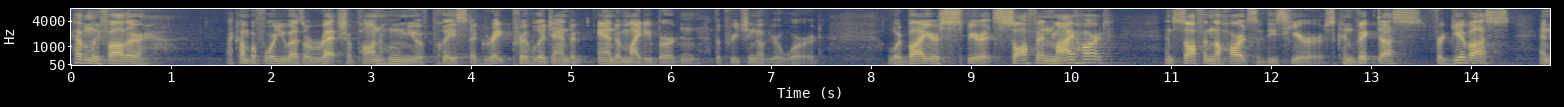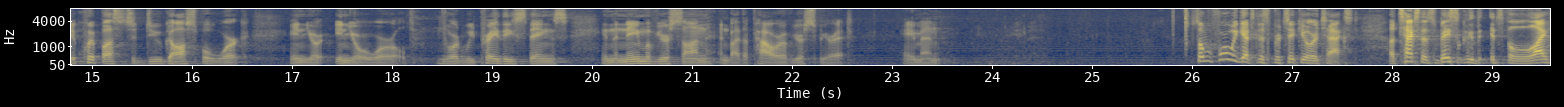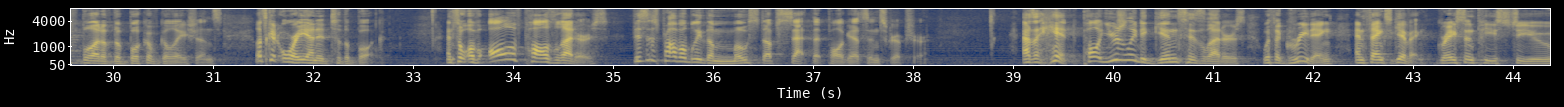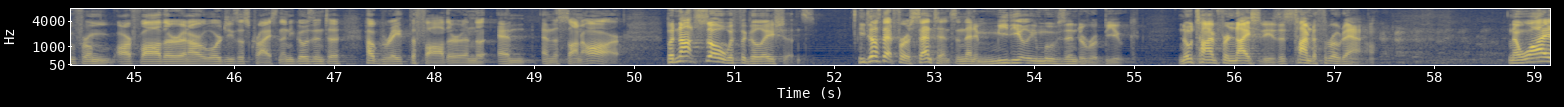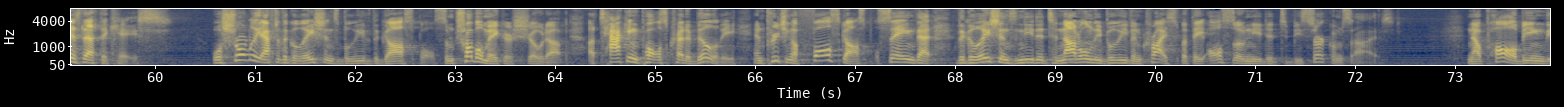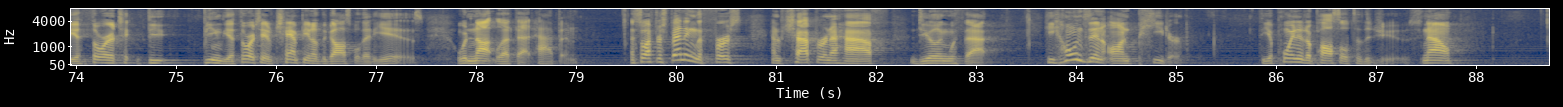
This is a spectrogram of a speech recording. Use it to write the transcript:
Heavenly Father, I come before you as a wretch upon whom you have placed a great privilege and a, and a mighty burden, the preaching of your word. Lord, by your Spirit, soften my heart and soften the hearts of these hearers. Convict us, forgive us, and equip us to do gospel work in your, in your world. Lord, we pray these things in the name of your Son and by the power of your Spirit. Amen. So before we get to this particular text, a text that's basically it's the lifeblood of the book of Galatians, let's get oriented to the book. And so of all of Paul's letters, this is probably the most upset that Paul gets in scripture. As a hint, Paul usually begins his letters with a greeting and thanksgiving. Grace and peace to you from our Father and our Lord Jesus Christ. And then he goes into how great the Father and the, and, and the Son are. But not so with the Galatians. He does that for a sentence and then immediately moves into rebuke. No time for niceties, it's time to throw down. Now, why is that the case? Well, shortly after the Galatians believed the gospel, some troublemakers showed up, attacking Paul's credibility and preaching a false gospel, saying that the Galatians needed to not only believe in Christ, but they also needed to be circumcised. Now, Paul, being the, authorita- the, being the authoritative champion of the gospel that he is, would not let that happen. And so, after spending the first kind of chapter and a half dealing with that, he hones in on Peter, the appointed apostle to the Jews. Now,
